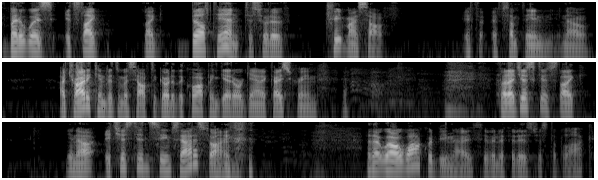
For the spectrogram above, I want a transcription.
But it was, it's like, like built in to sort of treat myself. If, if something, you know, I try to convince myself to go to the co-op and get organic ice cream. but I just, just like, you know, it just didn't seem satisfying. I thought, well, a walk would be nice, even if it is just a block,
